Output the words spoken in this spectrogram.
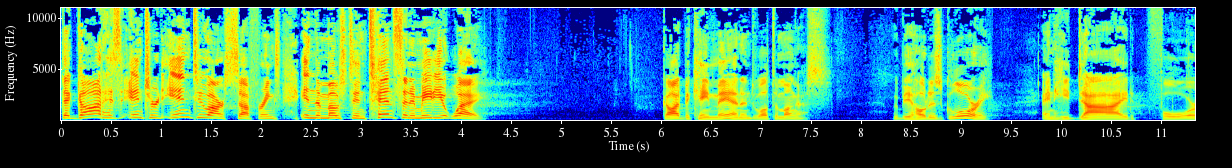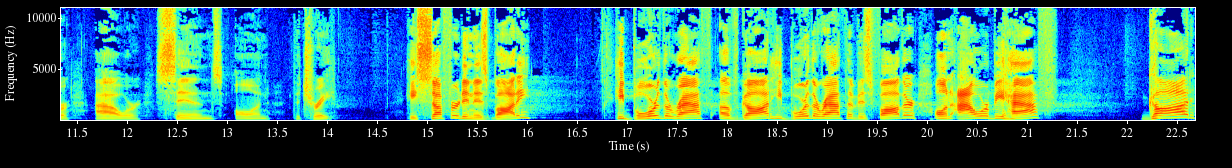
that God has entered into our sufferings in the most intense and immediate way. God became man and dwelt among us. We behold his glory. And he died for our sins on the tree. He suffered in his body. He bore the wrath of God. He bore the wrath of his Father on our behalf. God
